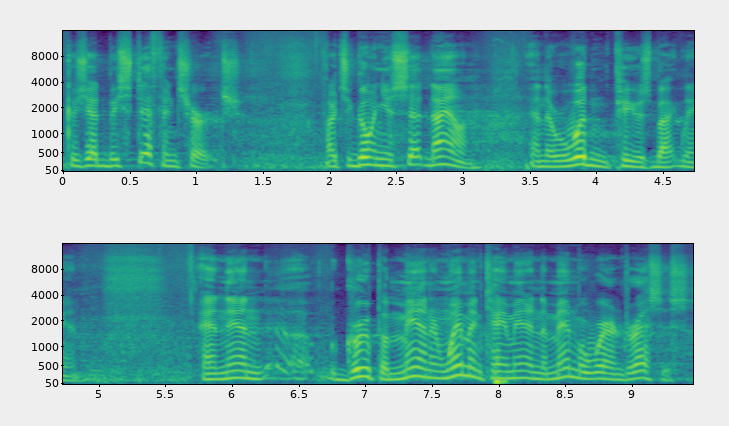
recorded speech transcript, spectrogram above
because you had to be stiff in church. Right, you go and you sit down, and there were wooden pews back then. And then a group of men and women came in, and the men were wearing dresses.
